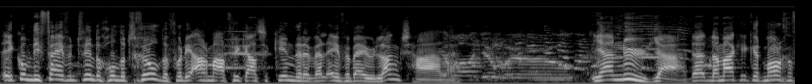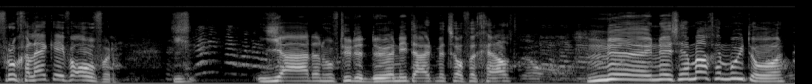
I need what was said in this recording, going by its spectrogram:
ik kom die 2500 gulden voor die arme Afrikaanse kinderen wel even bij u langs halen. Ja, nu, ja. Da- Dan maak ik het morgen vroeg gelijk even over. Ja, dan hoeft u de deur niet uit met zoveel geld. Nee, nee, is helemaal geen moeite hoor.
